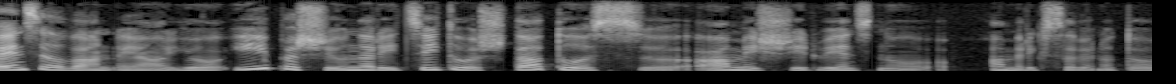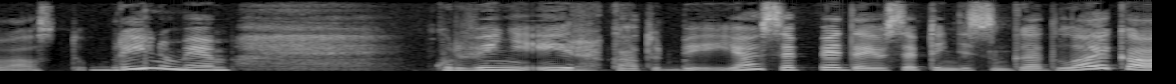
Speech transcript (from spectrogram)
Pensilvānijā, jo īpaši un arī citos štatos, amiši ir viens no Amerikas Savienoto Valstu brīnumiem. Kur viņi ir, kā tur bija, ja, pēdējo 70 gadu laikā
